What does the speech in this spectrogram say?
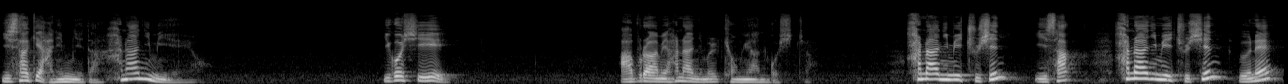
이삭이 아닙니다. 하나님이에요. 이것이 아브라함이 하나님을 경외한 것이죠. 하나님이 주신 이삭 하나님이 주신 은혜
